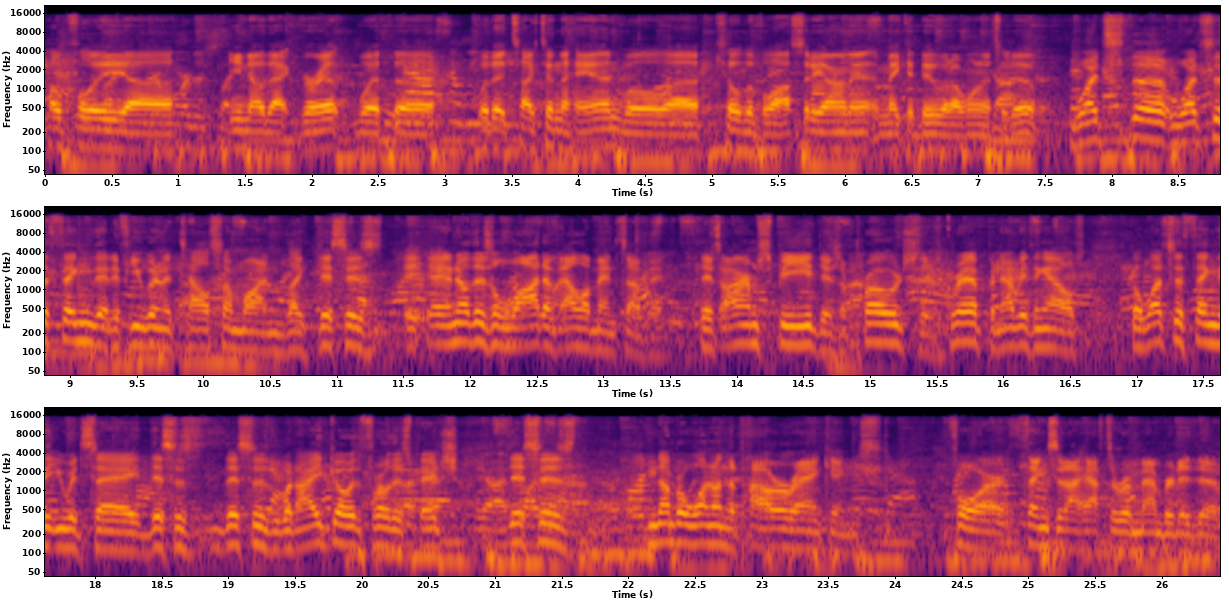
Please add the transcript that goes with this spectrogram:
hopefully uh, you know that grip with the with it tucked in the hand will uh, kill the velocity on it and make it do what I want it to do. What's the what's the thing that if you're going to tell someone like this is I know there's a lot of elements of it. There's arm speed, there's approach, there's grip and everything else. But what's the thing that you would say this is this is when I go throw this pitch, this is number 1 on the power rankings for things that I have to remember to do.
